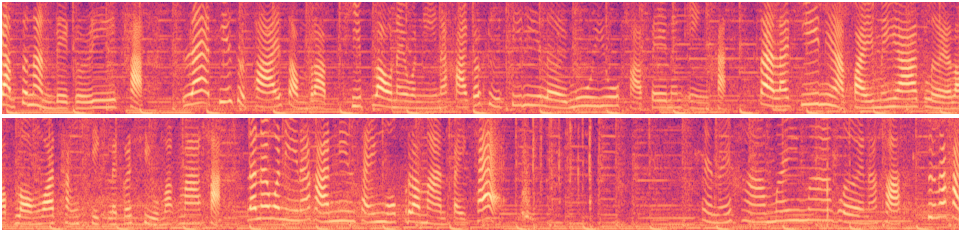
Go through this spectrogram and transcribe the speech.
กับสนั่นเบเกอรี่ค่ะ และที่สุดท้ายสำหรับทริปเราในวันนี้นะคะ ก็คือที่นี่เลยมูยูคาเฟ่นั่นเองค่ะ แต่ละที่เนี่ยไปไม่ยากเลยรับรองว่าทั้งชิคและก็ชิลมากๆค่ะ และในวันนี้นะคะนินใช้งบประมาณไปแค่เห็นไหมคะไม่มากเลยนะคะ ซึ่งถ้าใคร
